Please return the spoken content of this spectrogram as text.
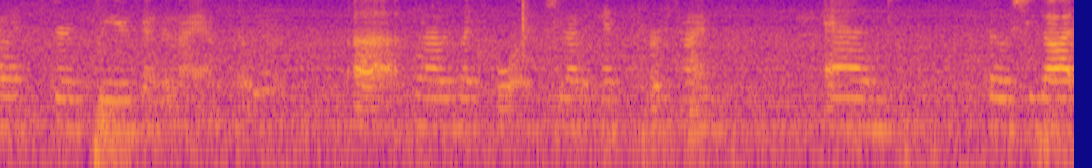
my sister is three years younger than I am. So uh, when I was like four, she got the cancer the first time, and so she got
